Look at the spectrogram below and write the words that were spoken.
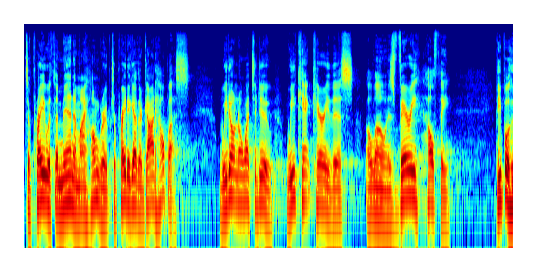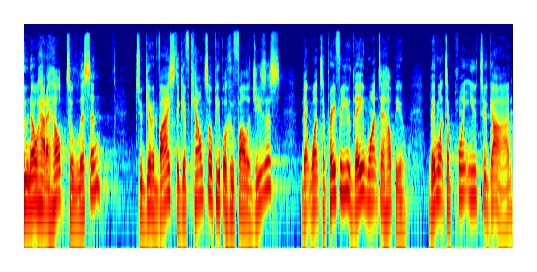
to pray with the men in my home group, to pray together God, help us. We don't know what to do. We can't carry this alone. It's very healthy. People who know how to help, to listen, to give advice, to give counsel, people who follow Jesus, that want to pray for you, they want to help you. They want to point you to God,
